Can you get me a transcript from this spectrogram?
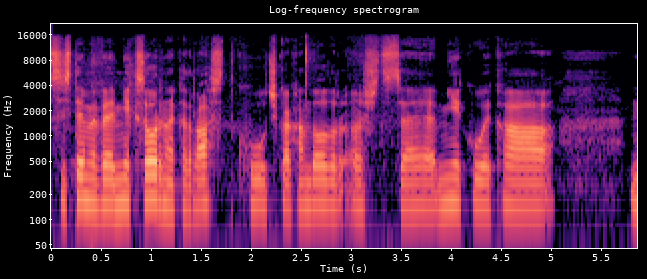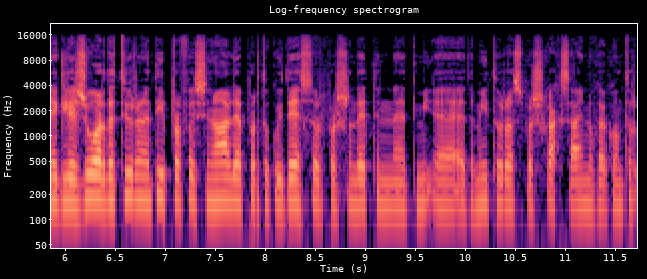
sistemeve mjekësore në këtë rast, ku çka ka ndodhur është se mjeku e ka neglizhuar detyrën e tij profesionale për t'u kujdesur për shëndetin e të, e të miturës për shkak se ai nuk e kontr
